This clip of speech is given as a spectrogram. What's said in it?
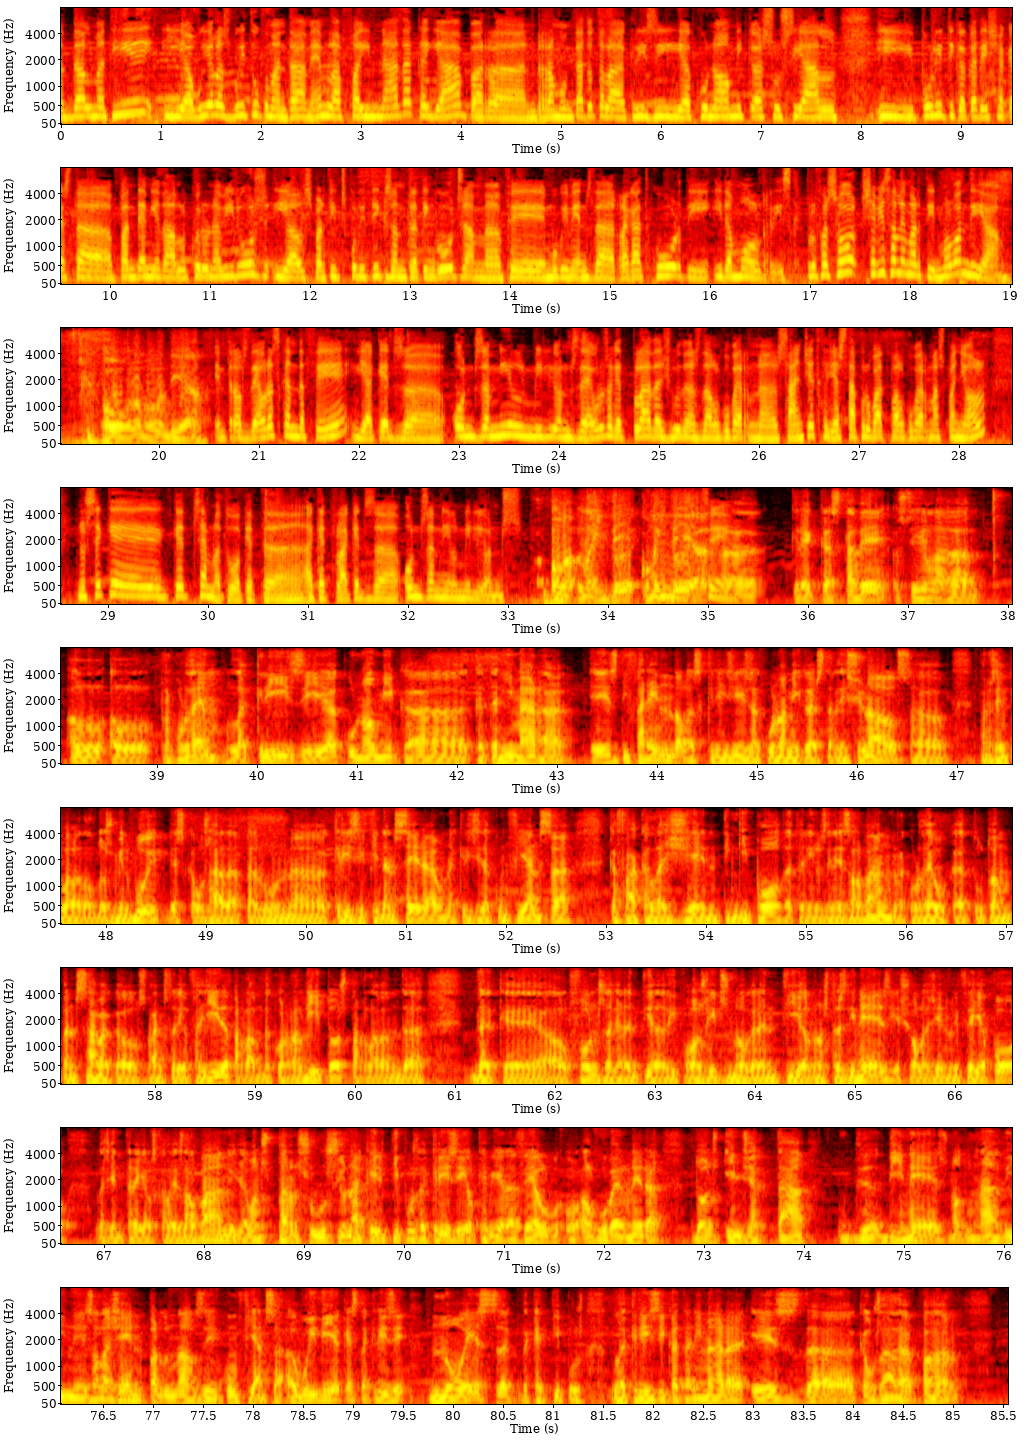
les 11 del matí i avui a les 8 ho comentàvem, eh, la feinada que hi ha per eh, remuntar tota la crisi econòmica, social i política que deixa aquesta pandèmia del coronavirus i els partits polítics entretinguts amb eh, fer moviments de regat curt i, i de molt risc. Professor Xavier Saler Martín, molt bon dia. Hola, molt bon dia. Entre els deures que han de fer hi ha aquests eh, 11.000 milions d'euros, aquest pla d'ajudes del govern Sánchez, que ja està aprovat pel govern espanyol. No sé què, què et sembla, tu, aquest, uh, aquest pla, aquests uh, 11.000 milions? Home, la idea, com a idea, Mm, sí. eh, crec que està bé. O sigui, la, el, el, recordem, la crisi econòmica que tenim ara és diferent de les crisis econòmiques tradicionals. Eh, per exemple, la del 2008 és causada per una crisi financera, una crisi de confiança, que fa que la gent tingui por de tenir els diners al banc. Recordeu que tothom pensava que els bancs farien fallida, parlàvem de corralitos, parlàvem de, de que el fons de garantia de dipòsits no garantia els nostres diners i això la gent li feia por, la gent treia els calés al banc i llavors per solucionar aquell tipus de crisi el que havia de fer el, el govern era doncs, injectar de diners, no? donar diners a la gent per donar-los confiança. Avui dia aquesta crisi no és d'aquest tipus. La crisi que tenim ara és de, causada per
